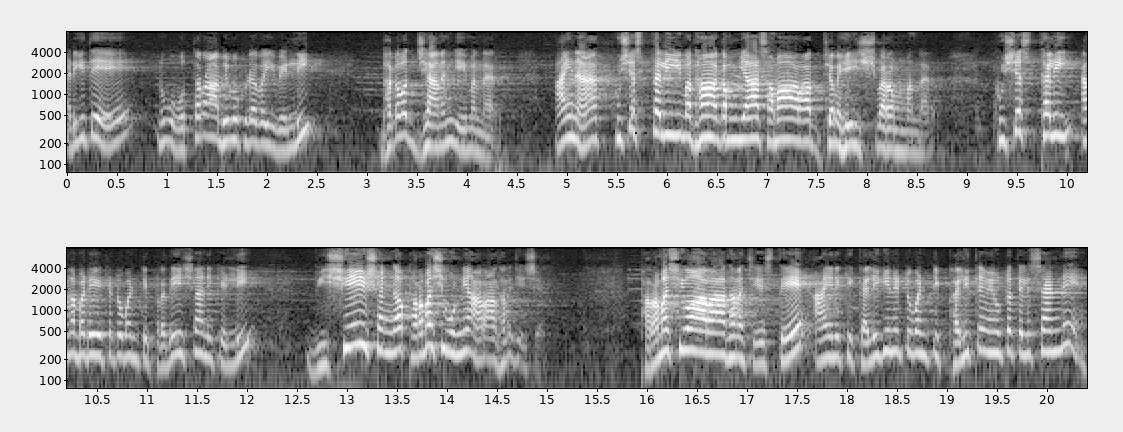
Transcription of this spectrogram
అడిగితే నువ్వు ఉత్తరాభిముఖుడవై వెళ్ళి భగవద్ధ్యానం చేయమన్నారు. ఆయన కుశస్థలీ మధాగమ్య సమారాధ్య మహేశ్వరం అన్నారు. కుశస్థలి అనబడేటటువంటి ప్రదేశానికి వెళ్ళి విశేషంగా పరమశివుణ్ణి ఆరాధన చేశాడు పరమశివ ఆరాధన చేస్తే ఆయనకి కలిగినటువంటి ఫలితం ఏమిటో తెలుసా అండి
